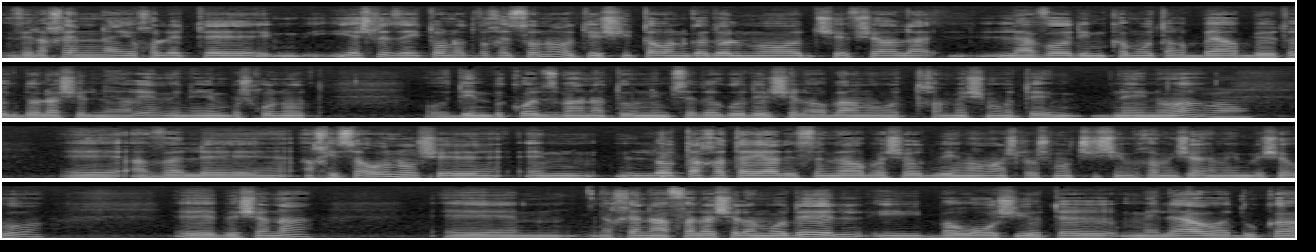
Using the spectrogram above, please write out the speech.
ולכן היכולת, יש לזה יתרונות וחסרונות. יש יתרון גדול מאוד שאפשר לעבוד עם כמות הרבה הרבה יותר גדולה של נערים, ונראים בשכונות עובדים בכל זמן נתון עם סדר גודל של 400-500 בני נוער. וואו. אבל החיסרון הוא שהם לא תחת היד 24 שעות ביממה, 365 ימים בשבוע. אה, בשנה. אה, לכן ההפעלה של המודל היא ברור שהיא יותר מלאה או אדוקה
